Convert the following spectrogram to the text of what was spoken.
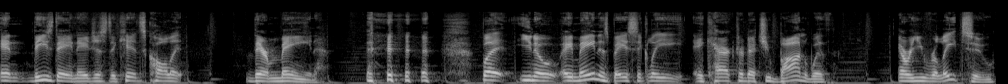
And these day and ages, the kids call it their main. but, you know, a main is basically a character that you bond with or you relate to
